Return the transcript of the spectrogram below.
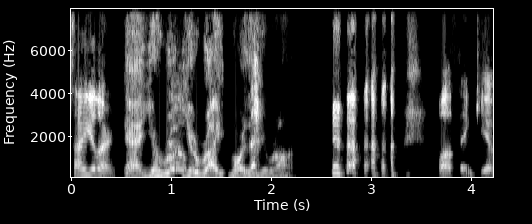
that's how you learn. Yeah, you're so, you're right more than you're wrong. well, thank you.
